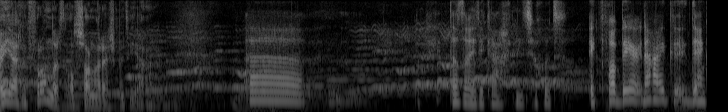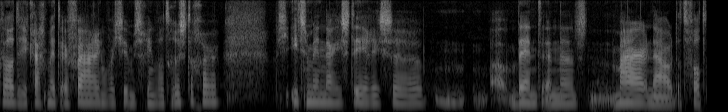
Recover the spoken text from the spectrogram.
Ben je eigenlijk veranderd als zangeres met de jaren? Eh, dat weet ik eigenlijk niet zo goed. Ik probeer, nou, ik, ik denk wel dat je krijgt met ervaring, word je misschien wat rustiger. Dat je iets minder hysterisch eh, bent. En, eh, maar nou, dat valt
